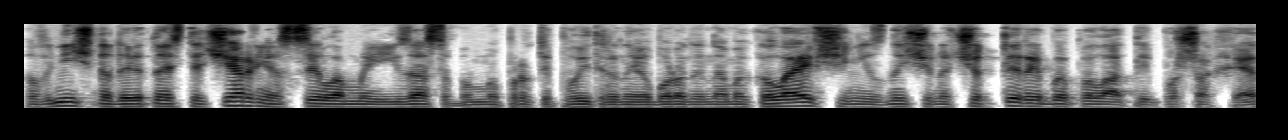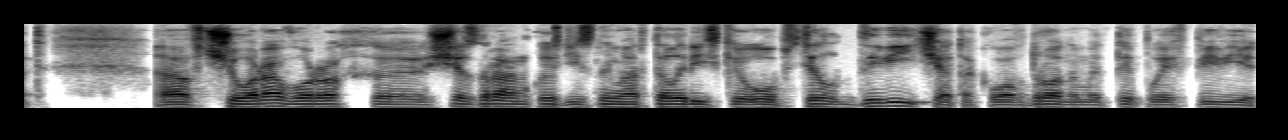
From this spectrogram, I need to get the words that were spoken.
В ніч на 19 червня силами і засобами протиповітряної оборони на Миколаївщині знищено 4 БПЛА типу шахет. Е, Вчора ворог е, ще зранку здійснив артилерійський обстріл. Двічі атакував дронами типу FPV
